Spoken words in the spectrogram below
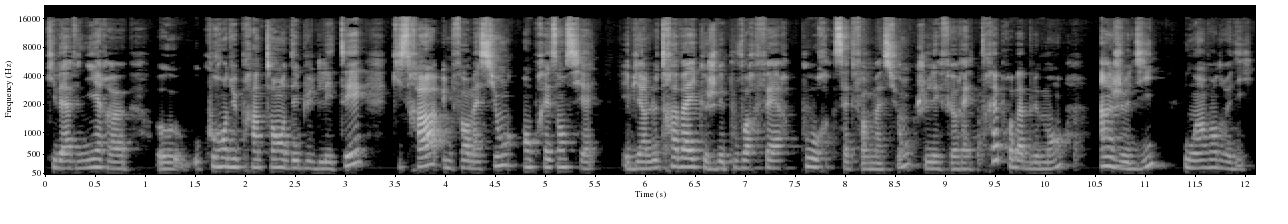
qui va venir euh, au, au courant du printemps, début de l'été, qui sera une formation en présentiel. Eh bien, le travail que je vais pouvoir faire pour cette formation, je les ferai très probablement un jeudi ou un vendredi.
